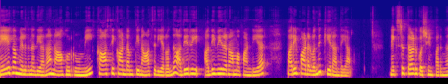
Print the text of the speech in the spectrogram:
மேகம் எழுதுனது யாருன்னா நாகூர் ரூமி காசி காண்டத்தின் ஆசிரியர் வந்து அதிரி அதிவீரராம பாண்டியர் பரிபாடல் வந்து கீராந்தையார். நெக்ஸ்ட் தேர்ட் கொஸ்டின் பாருங்க.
